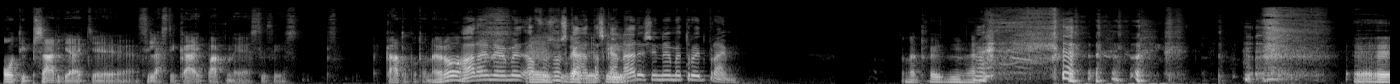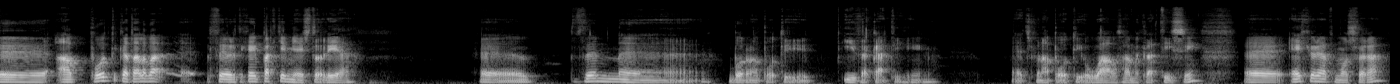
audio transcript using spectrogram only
ό,τι ψάρια και θηλαστικά υπάρχουν στη, κάτω από το νερό. Άρα είναι με, αφού ε, τα σκανάρεις είναι Metroid Prime. Metroid ναι. Ε, από ό,τι κατάλαβα ε, θεωρητικά υπάρχει και μια ιστορία. Ε, δεν ε, μπορώ να πω ότι είδα κάτι έτσι που να πω ότι wow θα με κρατήσει. Ε, έχει ωραία ατμόσφαιρα.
